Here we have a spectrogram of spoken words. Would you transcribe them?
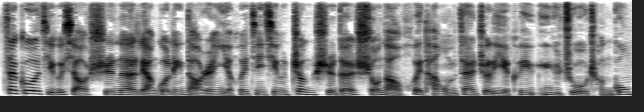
再过几个小时呢，两国领导人也会进行正式的首脑会谈。我们在这里也可以预祝成功。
